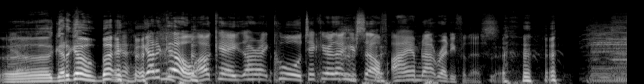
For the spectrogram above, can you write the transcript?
Uh, gotta go. Bye. Yeah, gotta go. Okay, all right, cool. Take care of that yourself. I am not ready for this.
